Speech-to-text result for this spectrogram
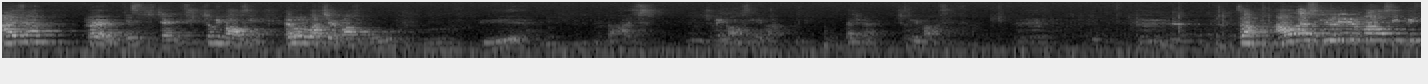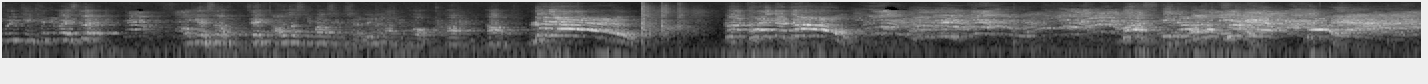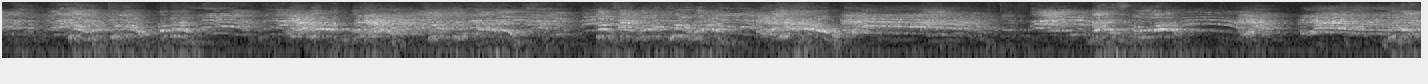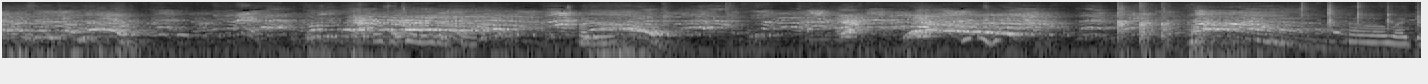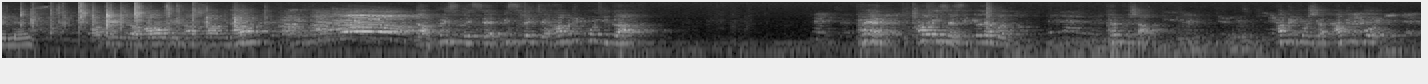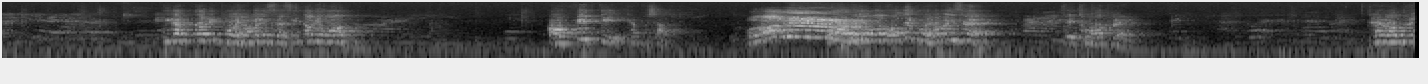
eyes on her. This is Jenny. She'll be bouncing. Everyone watch her bounce. Ooh, yeah. Nice. She'll be bouncing. Eva. That's right. She'll be bouncing. So, I want to see a little bouncing before you can. Can you guys do it? Okay, so, Jake, I want to see you bouncing. So, a little hop before. Hop, hop. Ready! Go, Tiger, go! Must be go! One, two, three, go! Go, one, two, go! Come on! One, two, you got it! Go, Jake, one, two, one! Go! Nice, go on! One, one, two, go, yeah! Come on, you go! There's a cheerleader too. It's funny. Oh my goodness. Okay, so all we got Stamina. Now, please listen. How many points you got? Ten. How many it? Eleven. Ten push-up. How many push-up? How many points? He got 30 points. How many is 31. Oh, 50. 10 push-up. 100! 100 points. How many is? Say 200. 1000.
